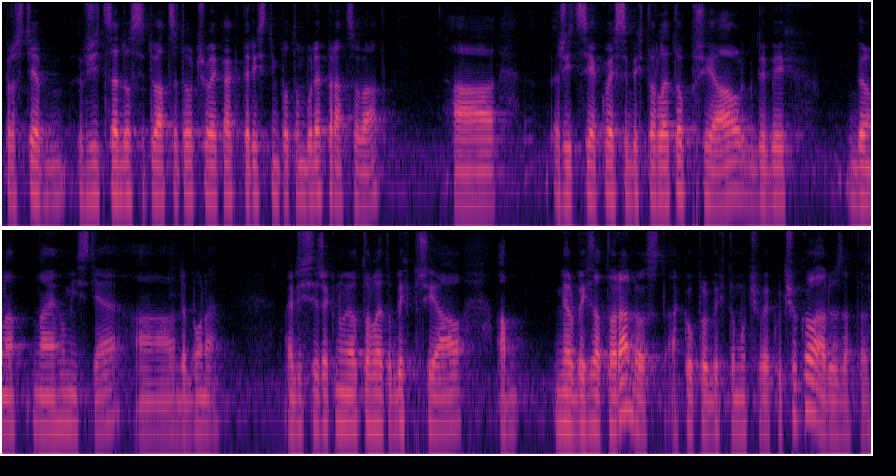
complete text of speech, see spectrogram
prostě vžít se do situace toho člověka, který s tím potom bude pracovat a říct si, jako jestli bych tohleto přijal, kdybych byl na, na jeho místě a nebo ne. A když si řeknu, jo, tohle to bych přijal a měl bych za to radost a koupil bych tomu člověku čokoládu za to,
